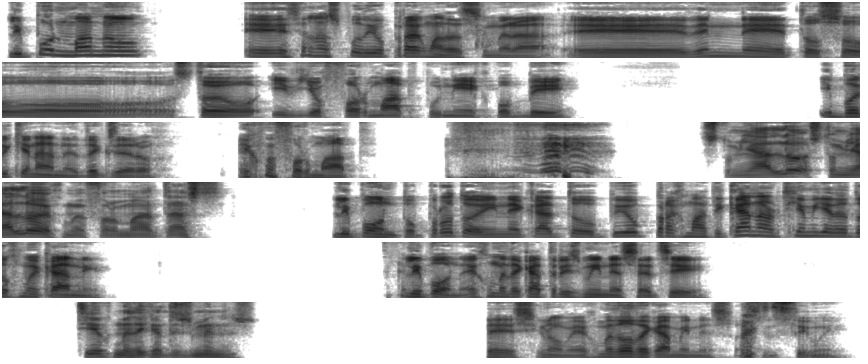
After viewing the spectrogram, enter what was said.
Λοιπόν, Μάνο, ε, θέλω να σου πω δύο πράγματα σήμερα. Ε, δεν είναι τόσο στο ίδιο format που είναι η εκπομπή. Ή μπορεί και να είναι, δεν ξέρω. Έχουμε format. στο, μυαλό, στο μυαλό έχουμε format. Λοιπόν, το πρώτο είναι κάτι το οποίο πραγματικά αναρωτιέμαι γιατί δεν το έχουμε κάνει. Λοιπόν, έχουμε 13 μήνες, έτσι. Τι έχουμε 13 μήνες; Ε, συγγνώμη, έχουμε 12 μήνες αυτή τη στιγμή.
